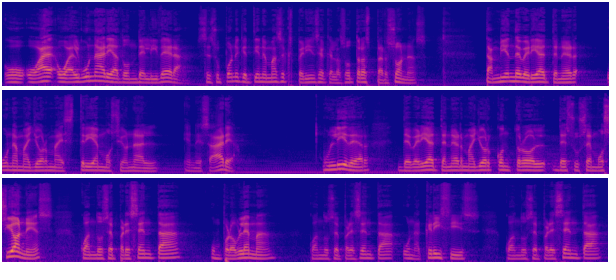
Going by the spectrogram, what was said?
o, o, algún área donde lidera se supone que tiene más experiencia que las otras personas, también debería de tener una mayor maestría emocional en esa área. Un líder debería de tener mayor control de sus emociones cuando se presenta un problema, cuando se presenta una crisis, cuando se presenta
